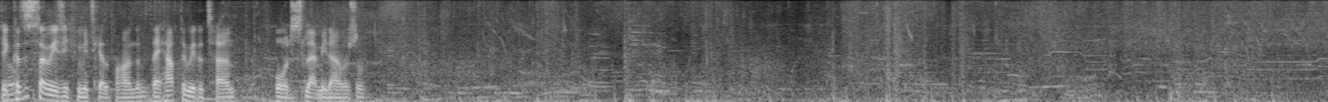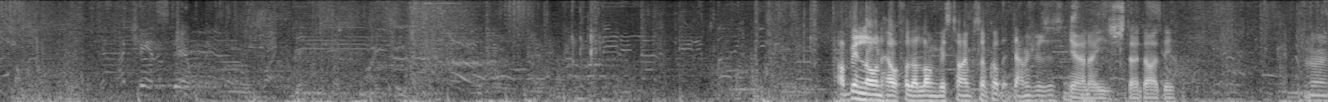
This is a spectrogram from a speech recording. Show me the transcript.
Because it's so easy for me to get behind them, they have to either turn or just let me damage them. I've been low on health for the longest time because I've got the damage resistance. Yeah, no, you just don't die, do you? No.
